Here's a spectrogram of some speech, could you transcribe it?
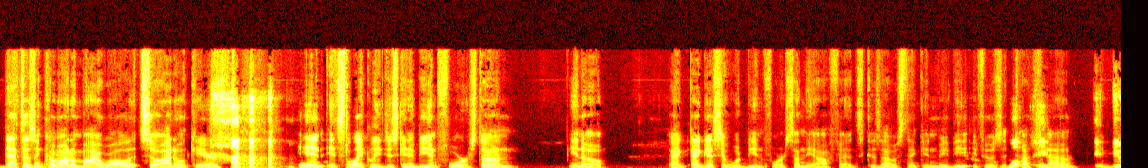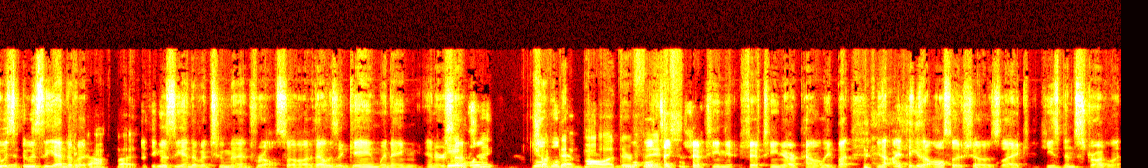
that doesn't come out of my wallet, so I don't care. and it's likely just going to be enforced on, you know, I, I, guess it would be enforced on the offense because I was thinking maybe if it was a well, touchdown, it, it, was it was the end of it. But I think it was the end of a two minute drill. So uh, that was a game winning interception. Game Chuck we'll, that ball at their we'll, face. We'll take the 15, 15 yard penalty. But you know, I think it also shows like he's been struggling.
